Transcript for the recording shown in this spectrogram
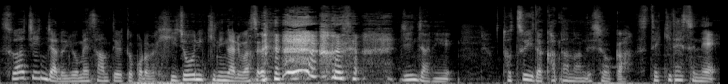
諏訪神社の嫁さんというところが非常に気になりますね。神社に嫁いだ方なんでしょうか？素敵ですね。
